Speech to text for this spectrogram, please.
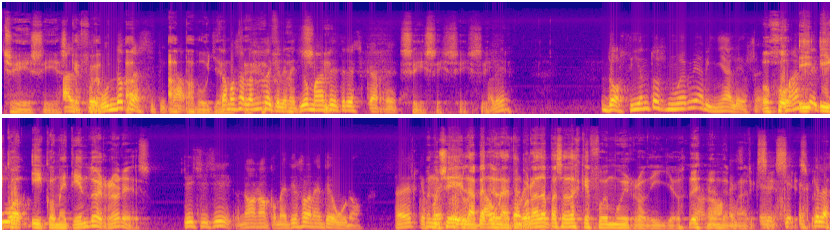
Sí, sí, es al segundo clasificado. Estamos hablando de que le metió más de tres carreras. Sí, sí, sí, sí. 209 a Viñales. Ojo, y, cometiendo errores. Sí, sí, sí. No, no, cometió solamente uno. Bueno, sí, la, temporada pasada es que fue muy rodillo de, Marx. Es, que la,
